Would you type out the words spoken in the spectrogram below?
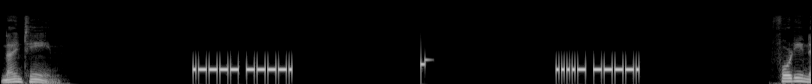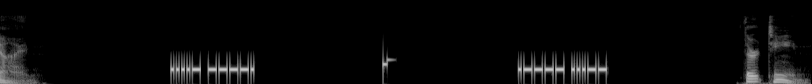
19. 49. 13.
